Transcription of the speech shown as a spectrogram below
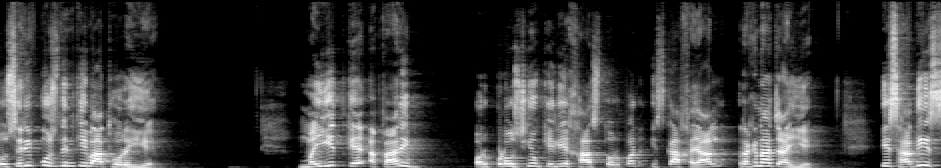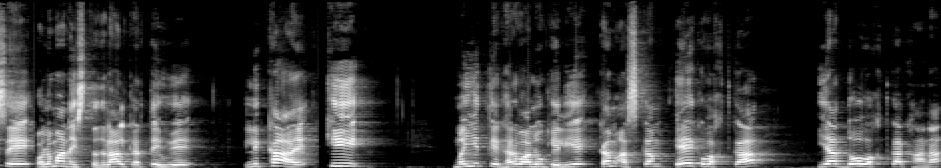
तो सिर्फ़ उस दिन की बात हो रही है। मैत के अकारिब और पड़ोसियों के लिए ख़ास तौर पर इसका ख्याल रखना चाहिए। इस हदीस से ने इस्तदलाल करते हुए लिखा है कि मैत के घर वालों के लिए कम अज़ कम एक वक्त का या दो वक्त का खाना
